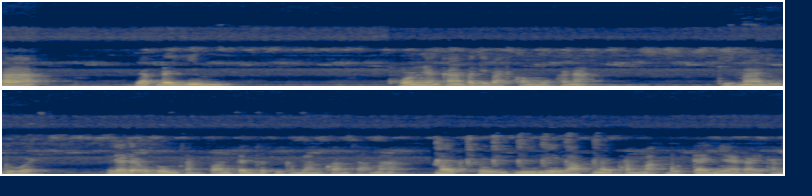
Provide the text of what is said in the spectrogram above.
ทราบ อยากได้ยิน ผลแห่งการปฏิบัติของหมู่คณะที่มาอยู่ด้วย และได้อบรมสั่งสอนเป็นพติกำลังความสามารถ ไม่เคยมีลี้ลับในธรรมะบทใดแง่ใดทั้ง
